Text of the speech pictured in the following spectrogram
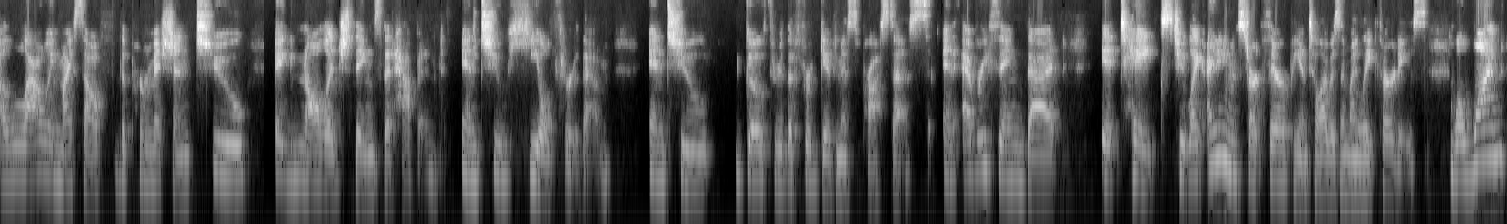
allowing myself the permission to acknowledge things that happened and to heal through them and to go through the forgiveness process. And everything that it takes to like I didn't even start therapy until I was in my late 30s. Well, one,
